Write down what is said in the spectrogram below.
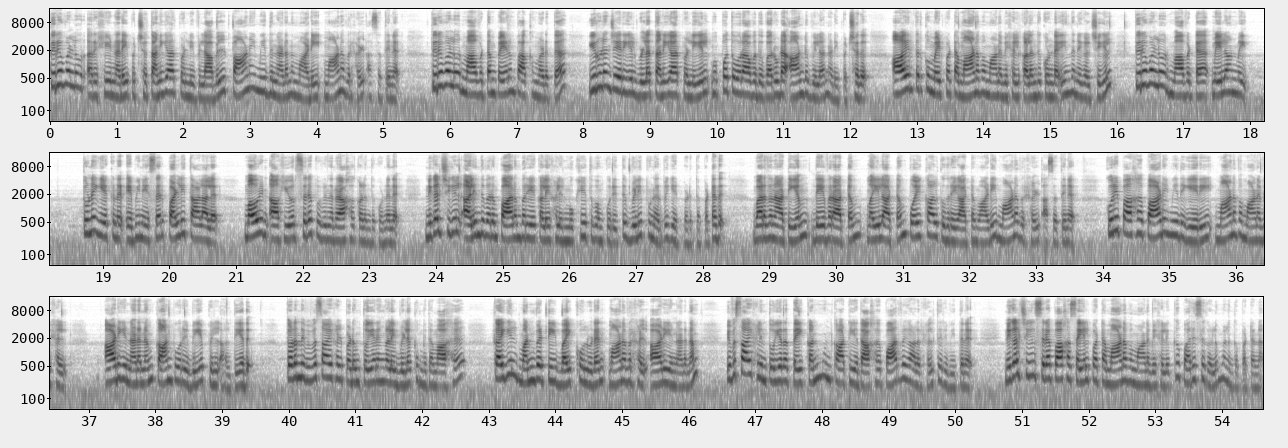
திருவள்ளூர் அருகே நடைபெற்ற தனியார் பள்ளி விழாவில் பானை மீது நடனமாடி மாணவர்கள் அசத்தினர். திருவள்ளூர் மாவட்டம் பேரம்பாக்கம் அடுத்த இருளஞ்சேரியில் உள்ள தனியார் பள்ளியில் முப்பத்தோராவது வருட ஆண்டு விழா நடைபெற்றது. ஆயிரத்திற்கும் மேற்பட்ட மாணவ மாணவிகள் கலந்து கொண்ட இந்த நிகழ்ச்சியில் திருவள்ளூர் மாவட்ட மேலாண்மை துணை இயக்குநர் எபினேசர் பள்ளி தாளாளர் மௌரின் ஆகியோர் சிறப்பு விருந்தினராக கலந்து கொண்டனர். நிகழ்ச்சியில் அழிந்து வரும் பாரம்பரிய கலைகளின் முக்கியத்துவம் குறித்து விழிப்புணர்வு ஏற்படுத்தப்பட்டது. பரதநாட்டியம் தேவராட்டம் மயிலாட்டம் பொய்க்கால் குதிரை ஆட்டம் ஆடி மாணவர்கள் அசத்தினர். குறிப்பாக பாடை மீது ஏறி மாணவ மாணவிகள் ஆடிய நடனம் காண்போரை வியப்பில் ஆழ்த்தியது. தொடர்ந்து விவசாயிகள் படும் துயரங்களை விளக்கும் விதமாக கையில் மண்வெட்டி வைக்கோலுடன் மாணவர்கள் ஆடிய நடனம் விவசாயிகளின் துயரத்தை கண்முன் காட்டியதாக பார்வையாளர்கள் தெரிவித்தனர். நிகழ்ச்சியில் சிறப்பாக செயல்பட்ட மாணவ மாணவிகளுக்கு பரிசுகளும் வழங்கப்பட்டன.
